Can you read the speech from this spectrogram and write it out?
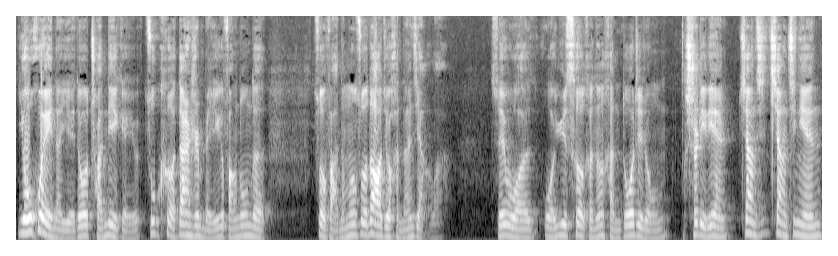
优惠呢，也都传递给租客。但是每一个房东的做法能不能做到，就很难讲了。所以我我预测，可能很多这种实体店，像像今年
